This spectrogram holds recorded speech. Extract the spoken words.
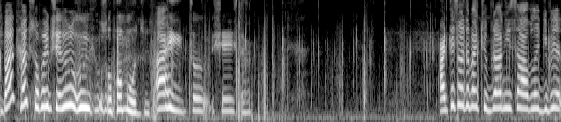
bak bak sopaya bir şeyler oluyor. Sopa mı acı? Ay to şey işte. Arkadaşlar orada ben Kübra Nisa abla gibi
